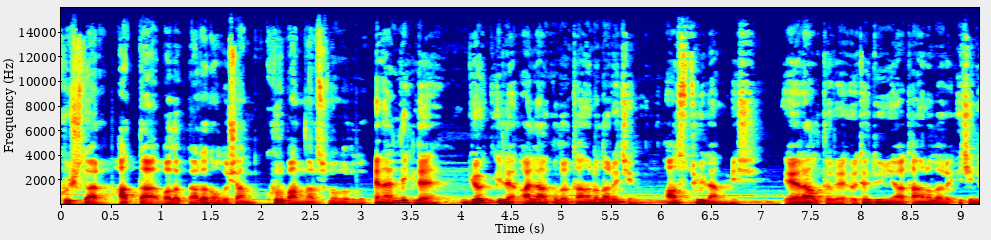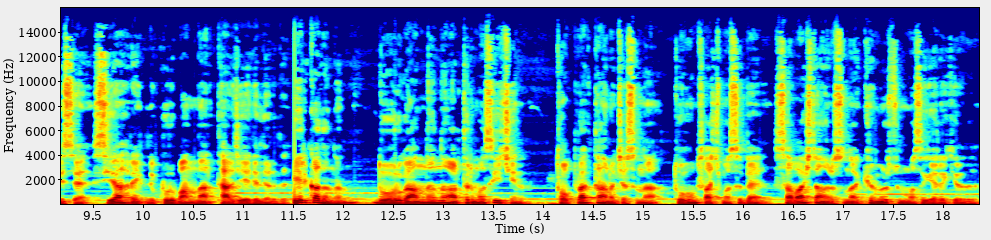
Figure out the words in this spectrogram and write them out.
kuşlar hatta balıklardan oluşan kurbanlar sunulurdu. Genellikle gök ile alakalı tanrılar için az tüylenmiş, yeraltı ve öte dünya tanrıları için ise siyah renkli kurbanlar tercih edilirdi. Bir kadının doğurganlığını artırması için toprak tanrıçasına tohum saçması ve savaş tanrısına kömür sunması gerekirdi.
